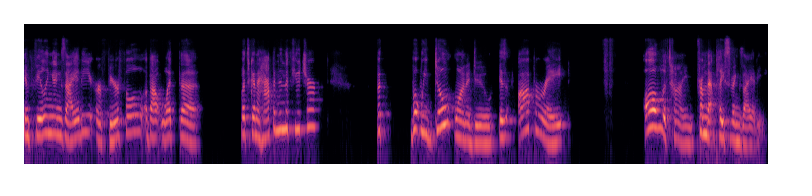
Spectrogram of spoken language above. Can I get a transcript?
in feeling anxiety or fearful about what the what's going to happen in the future. But what we don't want to do is operate all the time from that place of anxiety.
